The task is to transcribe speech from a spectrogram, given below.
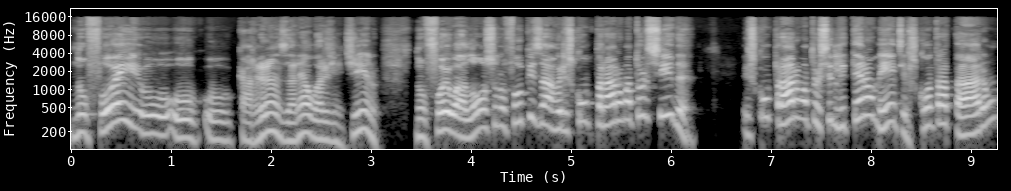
não foi o, o, o, Carranza, né, o argentino, não foi o Alonso, não foi o Pizarro. Eles compraram uma torcida. Eles compraram uma torcida, literalmente. Eles contrataram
